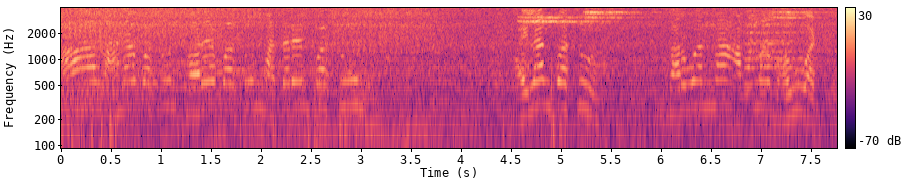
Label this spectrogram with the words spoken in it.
हा लहानापासून थोऱ्यापासून म्हाताऱ्यांपासून महिलांपासून सर्वांना आपला भाऊ वाटतो.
